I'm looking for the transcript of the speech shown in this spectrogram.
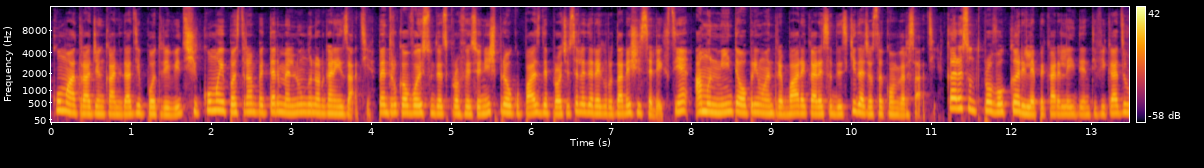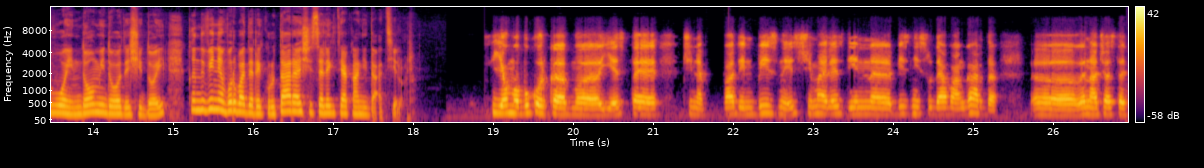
cum atragem candidații potriviți și cum îi păstrăm pe termen lung în organizație. Pentru că voi sunteți profesioniști preocupați de procesele de recrutare și selecție, am în minte o primă întrebare care să deschide această conversație. Care sunt provocările pe care le identificați voi în 2022 voi când vine vorba de recrutarea și selecția candidaților? Eu mă bucur că este cineva din business și mai ales din uh, businessul de avangardă uh, în această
